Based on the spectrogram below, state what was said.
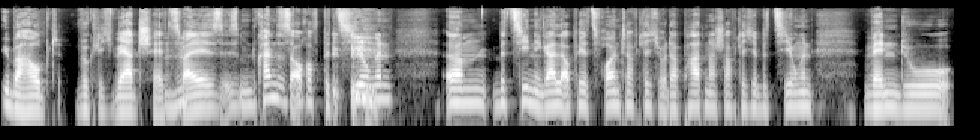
überhaupt wirklich wertschätzt. Mhm. Weil ist, du kannst es auch auf Beziehungen ähm, beziehen, egal ob jetzt freundschaftliche oder partnerschaftliche Beziehungen, wenn du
